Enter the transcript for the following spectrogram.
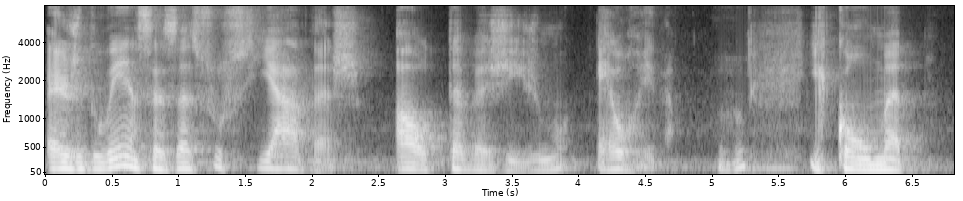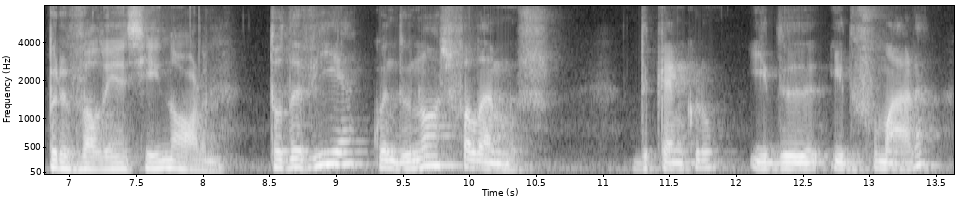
as doenças associadas ao tabagismo é horrível. Uhum. E com uma prevalência enorme. Todavia, quando nós falamos de cancro e de, e de fumar,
